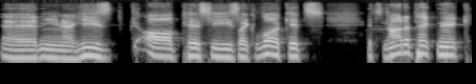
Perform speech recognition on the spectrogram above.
And you know he's all pissy. He's like, look, it's it's not a picnic.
